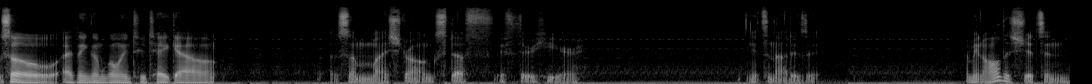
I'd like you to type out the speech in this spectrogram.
So, I think I'm going to take out some of my strong stuff, if they're here. It's not, is it? I mean, all this shit's in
